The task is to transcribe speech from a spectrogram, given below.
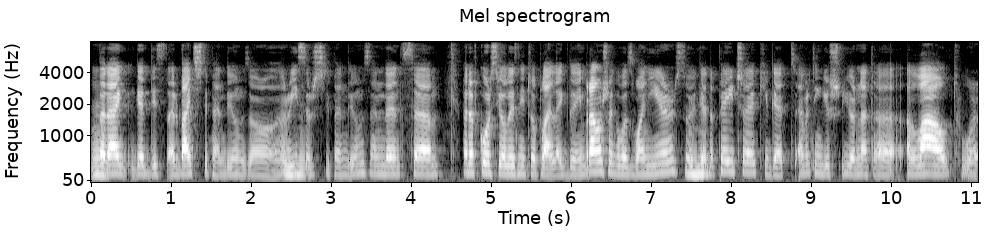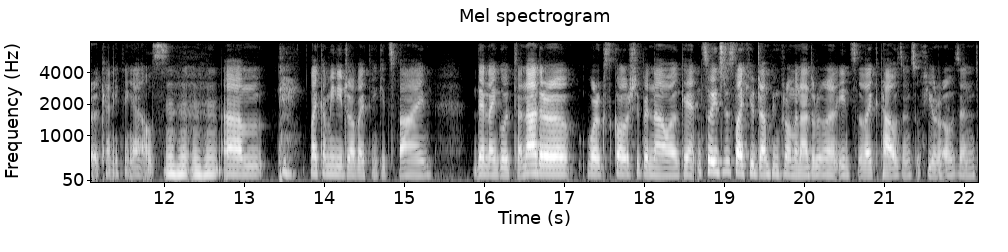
Mm. But I get these Arbeitsstipendiums or mm-hmm. research stipendiums, and that's. Um, but of course, you always need to apply. Like the in Braunschweig was one year, so mm-hmm. you get a paycheck, you get everything. You sh- you're not uh, allowed to work anything else. Mm-hmm, mm-hmm. um, like a mini job, I think it's fine. Then I got another work scholarship, and now again. So it's just like you're jumping from another one. It's like thousands of euros, and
